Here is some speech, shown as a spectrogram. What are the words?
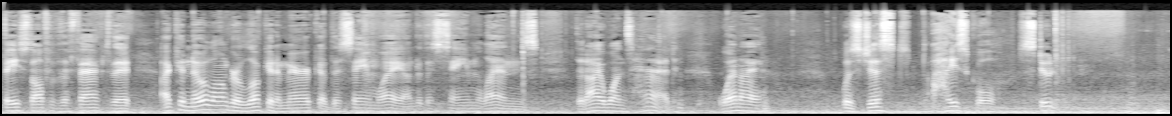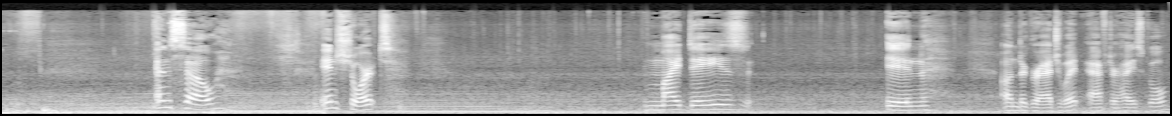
based off of the fact that I could no longer look at America the same way under the same lens that I once had when I was just a high school student. And so, in short, my days in undergraduate after high school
